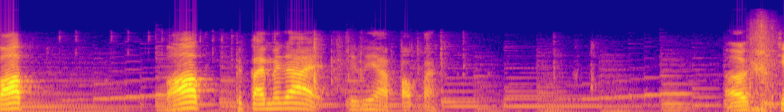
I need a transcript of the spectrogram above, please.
ป๊อปป๊อปไปไปไม่ได้ที่พี่หาป๊อปก่อนโอเค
